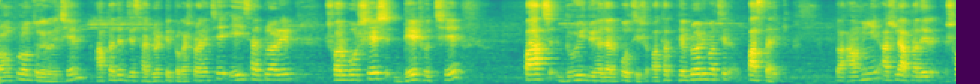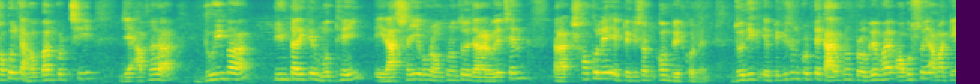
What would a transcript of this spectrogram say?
রংপুর অঞ্চলে রয়েছেন আপনাদের যে সার্কুলারটি প্রকাশ করা হয়েছে, এই সার্কুলারের সর্বশেষ ডেট হচ্ছে পাঁচ দুই দুই হাজার পঁচিশ, অর্থাৎ ফেব্রুয়ারি মাসের পাঁচ তারিখ। তো আমি আসলে আপনাদের সকলকে আহ্বান করছি যে আপনারা দুই বা তিন তারিখের মধ্যেই এই রাজশাহী এবং রংপুর অঞ্চলে যারা রয়েছেন, তারা সকলে অ্যাপ্লিকেশন কমপ্লিট করবেন। যদি অ্যাপ্লিকেশন করতে কারও কোনো প্রবলেম হয়, অবশ্যই আমাকে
